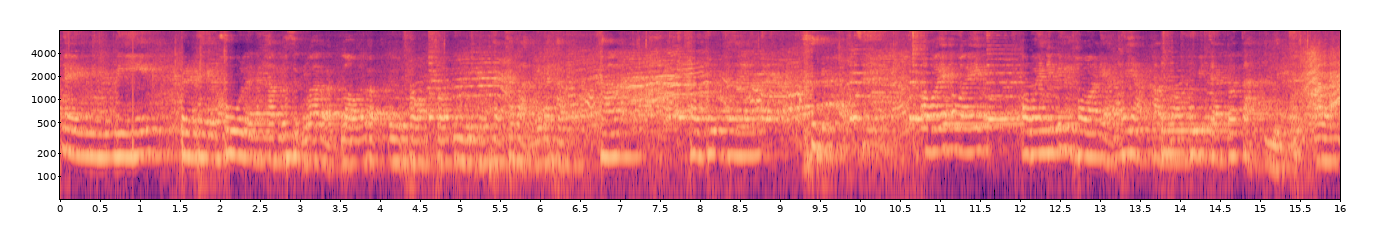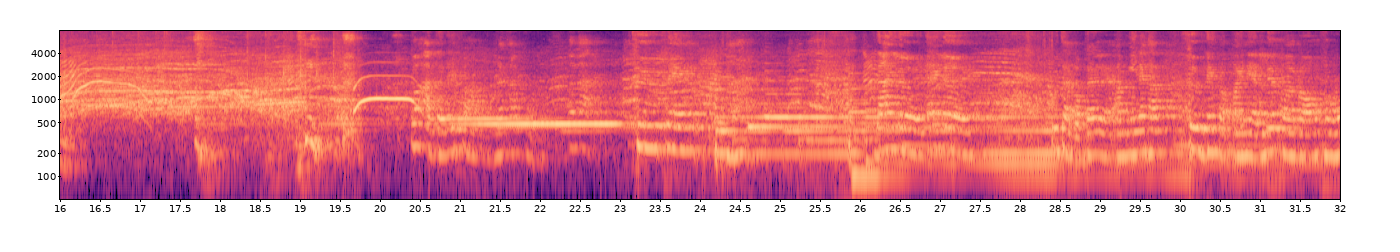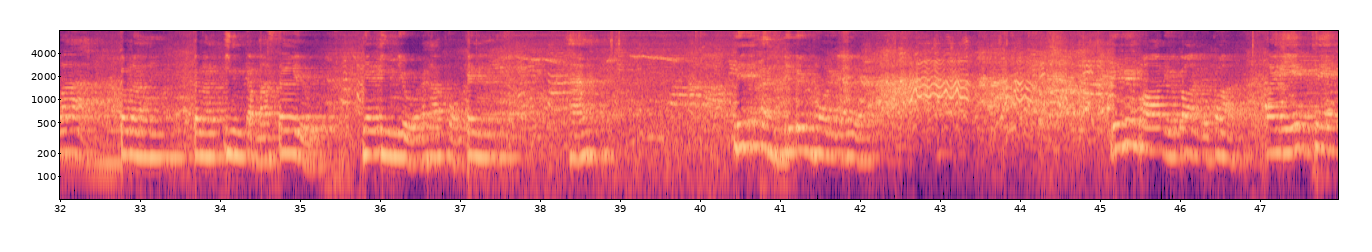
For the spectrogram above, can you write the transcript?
เพลงนี้เป็นเพลงคู่เลยนะครับ รู้สึกว่าแบบร้องแบบเออเพราะเพราะดีเพลงแทนขนาดนี้นะครับครับขอบคุณครับเอาไว้เอาไว้ เอาไว้นิดนึงพอเนี่ย ถ้าอยากฟังร้องคู่พี่แจ๊คก็จัดอีกอะไรอีกก็อาจจะได้ฟังนะครับผมเอาล่ะคือ คือเพลงต่อไปเนี่ยเลือกมาร้องเพราะว่ากำลังกำลังอินกับมาสเตอร์อยู่ยังอินอยู่นะครับผมเป็นฮะนี่เอ่อนิดนึงพออีกแล้วเหรอนิดนึงพอเดี๋ยวก่อนเดี๋ยวก่อนอันนี้เพลง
